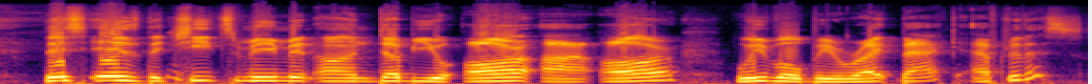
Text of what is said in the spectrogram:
this is the Cheats Movement on WRIR. We will be right back after this.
